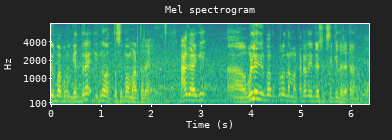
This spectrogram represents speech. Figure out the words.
ನಿರ್ಮಾಪಕರು ಗೆದ್ದರೆ ಇನ್ನೂ ಹತ್ತು ಸಿನಿಮಾ ಮಾಡ್ತಾರೆ. ಹಾಗಾಗಿ ಒಳ್ಳೆ ನಿರ್ಮಾಪಕರು ನಮ್ಮ ಕನ್ನಡ ಇಂಡಸ್ಟ್ರಿಗೆ ಸಿಕ್ಕಿದ್ದಾರೆ ಅಂತ ನನಗೆ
